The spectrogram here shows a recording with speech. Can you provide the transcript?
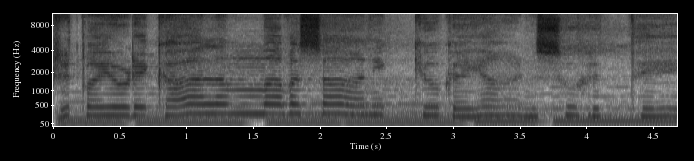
കൃപയുടെ കാലം അവസാനിക്കുകയാണ് സുഹൃത്തേ.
